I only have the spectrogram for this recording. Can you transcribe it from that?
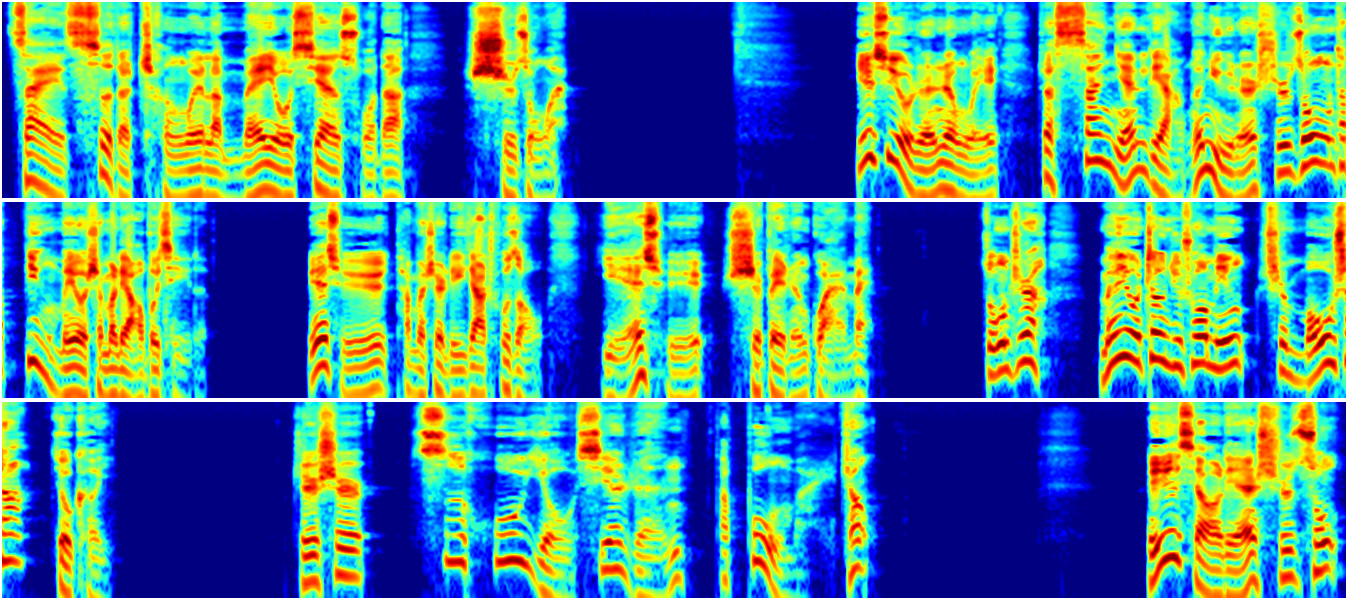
再次的成为了没有线索的失踪案。也许有人认为，这三年两个女人失踪，她并没有什么了不起的，也许他们是离家出走，也许是被人拐卖，总之啊。没有证据说明是谋杀就可以，只是似乎有些人他不买账。李小莲失踪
